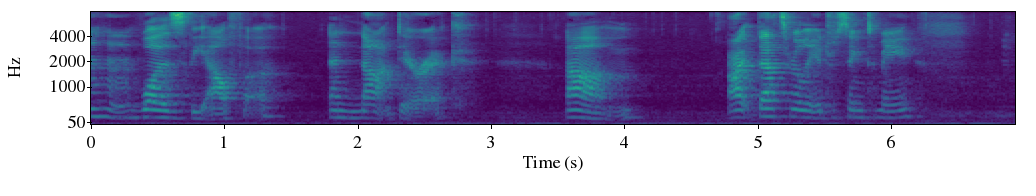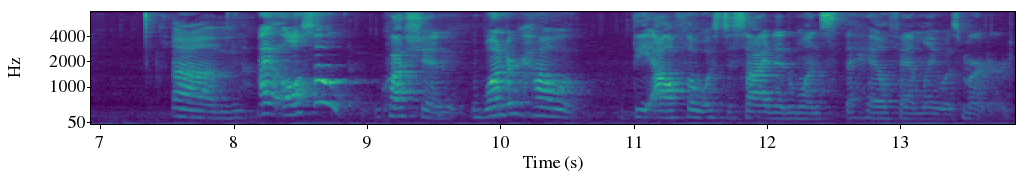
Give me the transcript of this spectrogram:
Mm-hmm. was the alpha and not Derek. Um, I that's really interesting to me. Um, I also question, wonder how the Alpha was decided once the Hale family was murdered.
